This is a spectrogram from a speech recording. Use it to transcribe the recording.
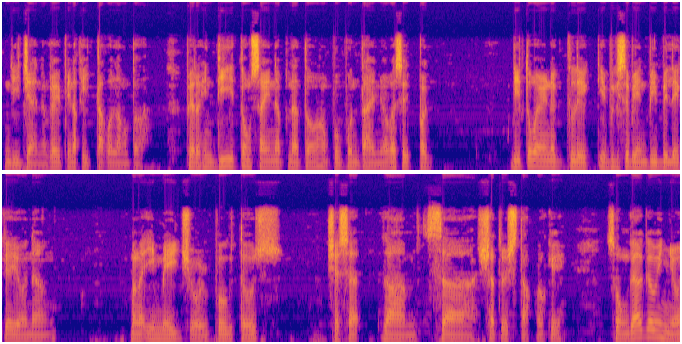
Hindi dyan. Okay? Pinakita ko lang to. Pero hindi itong sign up na to ang pupuntahan nyo kasi pag dito kayo nag-click, ibig sabihin bibili kayo ng mga image or photos siya sa, um, sa Shutterstock. Okay? So, ang gagawin nyo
